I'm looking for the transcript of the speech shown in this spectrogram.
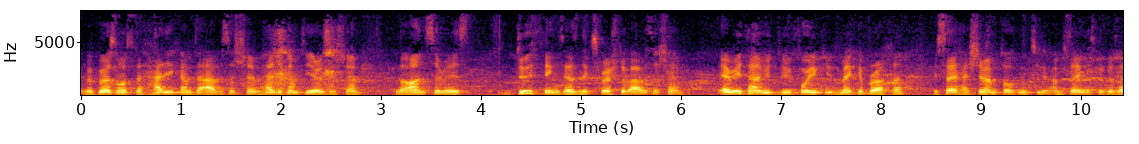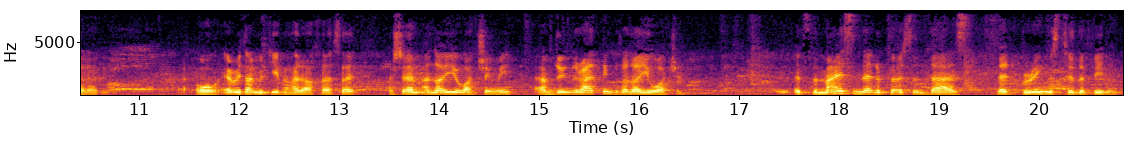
If a person wants to, how do you come to Avos Hashem? How do you come to Yeros Hashem? The answer is, do things as an expression of Avos Hashem. Every time you do, before you make a bracha, you say, Hashem, I'm talking to you. I'm saying this because I love you. Or every time you keep a halacha, say, Hashem, I know you're watching me. I'm doing the right thing because I know you're watching. It's the meisim that a person does that brings to the feeling.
